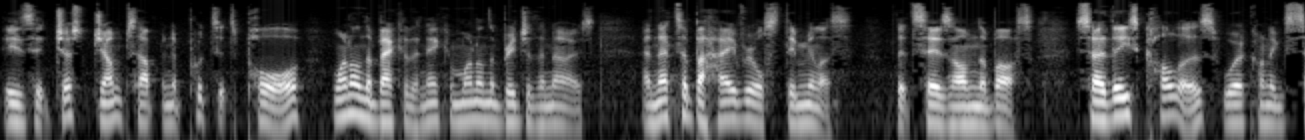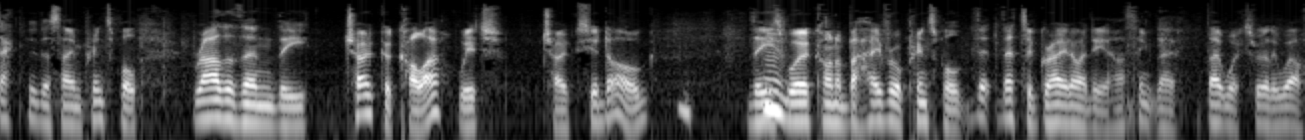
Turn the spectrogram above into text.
is it just jumps up and it puts its paw, one on the back of the neck and one on the bridge of the nose. And that's a behavioural stimulus that says, I'm the boss. So these collars work on exactly the same principle rather than the choker collar, which chokes your dog. These work on a behavioural principle. That, that's a great idea. I think that that works really well.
